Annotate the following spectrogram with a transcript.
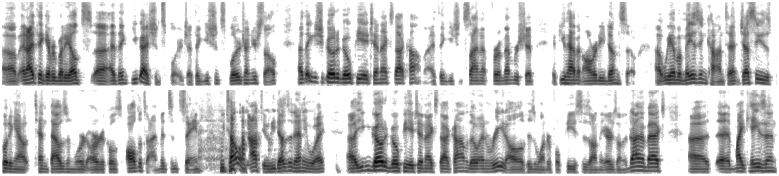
Um, and I think everybody else, uh, I think you guys should splurge. I think you should splurge on yourself. I think you should go to gophnx.com. I think you should sign up for a membership if you haven't already done so. Uh, we have amazing content. Jesse is putting out 10,000 word articles all the time. It's insane. We tell him not to, he does it anyway. Uh, you can go to gophnx.com, though, and read all of his wonderful pieces on the Arizona Diamondbacks, uh, uh, Mike Hazen,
